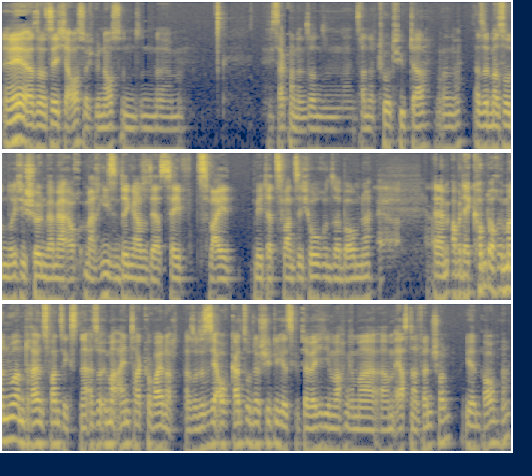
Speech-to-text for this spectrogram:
Nee, also sehe ich ja auch so. Ich bin auch so ein, so ein ähm, wie sagt man denn, so ein, so ein, so ein Naturtyp da. Ne? Also immer so ein richtig schön, wir haben ja auch immer Riesendinger, also der ist safe 2,20 Meter hoch, unser Baum, ne? Ähm, aber der kommt auch immer nur am 23. Ne? Also immer einen Tag vor Weihnachten. Also das ist ja auch ganz unterschiedlich. Es gibt ja welche, die machen immer am ersten Advent schon ihren Baum. Ne?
